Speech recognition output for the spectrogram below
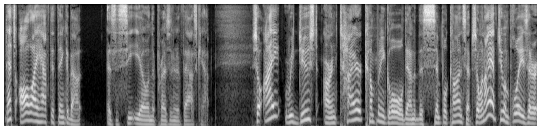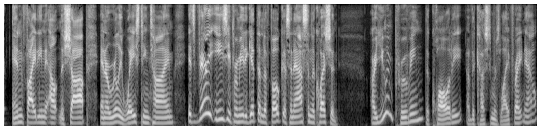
That's all I have to think about as the CEO and the president of FastCap. So I reduced our entire company goal down to this simple concept. So when I have two employees that are end fighting out in the shop and are really wasting time, it's very easy for me to get them to focus and ask them the question, are you improving the quality of the customer's life right now?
